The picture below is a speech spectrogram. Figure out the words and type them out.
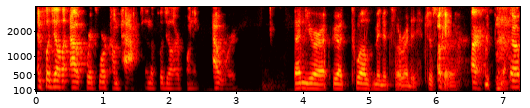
and flagella out where it's more compact and the flagella are pointing outward. Then you're at, you're at 12 minutes already. Just okay. Uh, All right. So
